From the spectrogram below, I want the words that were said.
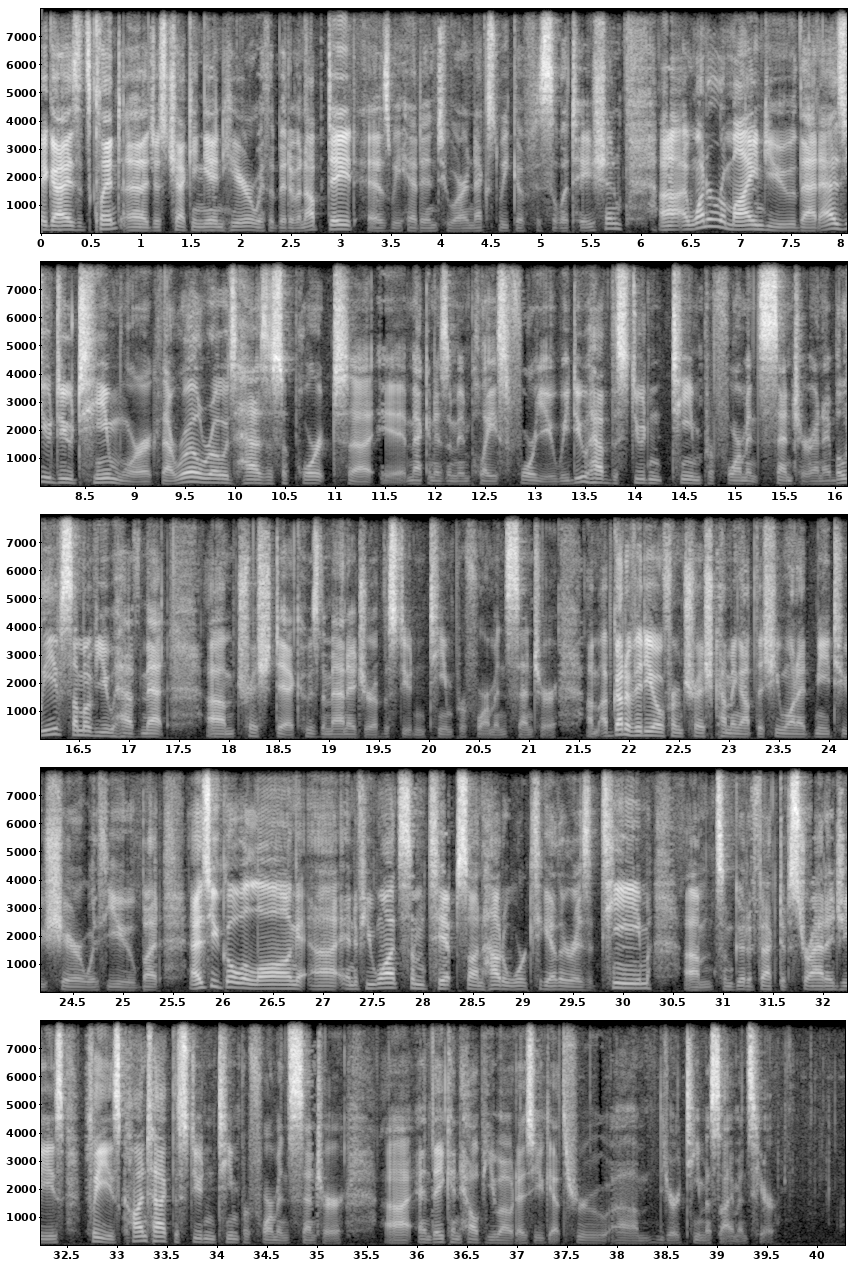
Hey guys, it's Clint, uh, just checking in here with a bit of an update as we head into our next week of facilitation. Uh, I want to remind you that as you do teamwork, that Royal Roads has a support uh, mechanism in place for you. We do have the Student Team Performance Center, and I believe some of you have met um, Trish Dick, who's the manager of the Student Team Performance Center. Um, I've got a video from Trish coming up that she wanted me to share with you, but as you go along, uh, and if you want some tips on how to work together as a team, team, um, some good effective strategies, please contact the Student Team Performance Center uh, and they can help you out as you get through um, your team assignments here.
